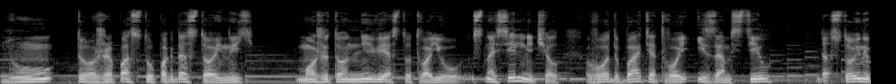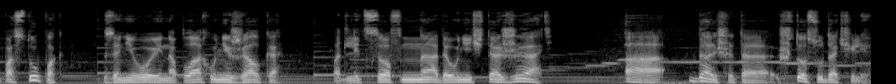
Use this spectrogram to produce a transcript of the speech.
Ну, тоже поступок достойный. Может, он невесту твою снасильничал, вот батя твой и замстил? Достойный поступок. За него и на плаху не жалко. Подлецов надо уничтожать. А дальше-то что судачили?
